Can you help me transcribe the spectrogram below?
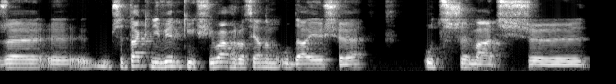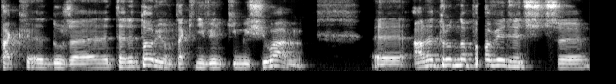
że e, przy tak niewielkich siłach Rosjanom udaje się utrzymać tak duże terytorium tak niewielkimi siłami. E, ale trudno powiedzieć, czy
